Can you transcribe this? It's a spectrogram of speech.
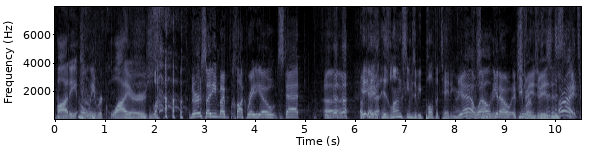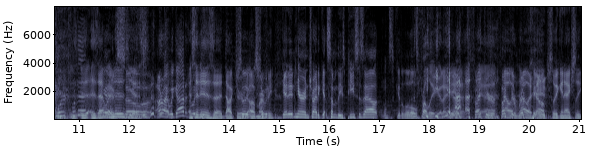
Body only requires. nurse, I need my clock radio stat. Uh, okay. His, his lung seems to be pulpitating right there. yeah, for some well, you know, if you were strange reasons. all right. Is, is that what it is? So, yes. all right, we got it. Yes, we- it is, uh, Doctor Should, uh, should we Murphy. get in here and try to get some of these pieces out? Let's get a little. That's probably a good idea. Fuck your, fuck That your would, rib that would help, cage. so we can actually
